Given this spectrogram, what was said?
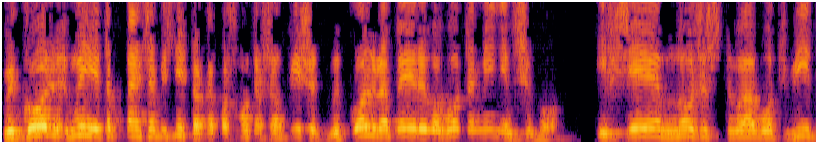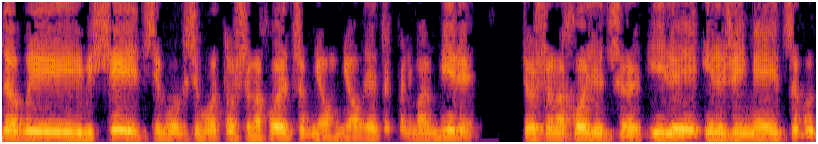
Выколь, мы это пытаемся объяснить, только посмотрим, что он пишет. Выколь рабейры вот аминим шибо и все множество вот видов и вещей, всего, всего то, что находится в нем, в нем, я так понимаю, в мире, то, что находится, или, или же имеется в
